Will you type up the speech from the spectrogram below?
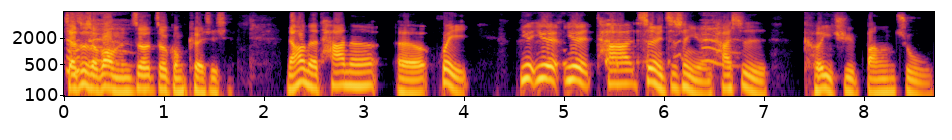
小助手帮我们做做功课，谢谢。然后呢，他呢，呃，会因为因为因为他身为资深演员，他是可以去帮助。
